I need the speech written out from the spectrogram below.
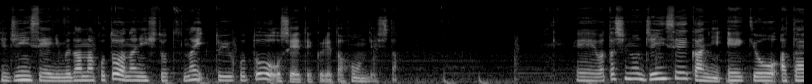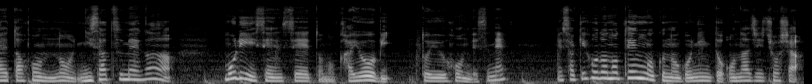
で人生に無駄なことは何一つないということを教えてくれた本でした。えー、私の人生観に影響を与えた本の2冊目がモリー先生との火曜日という本ですね先ほどの天国の5人と同じ著者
